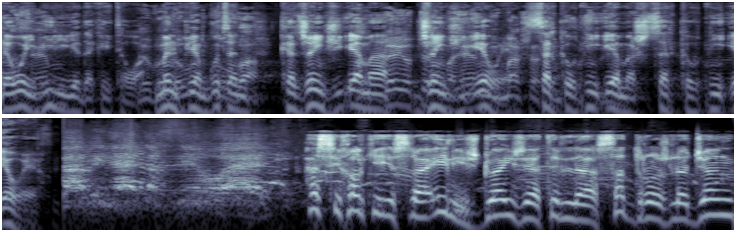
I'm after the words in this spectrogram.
لەوەی بیری لێ دەکەیتەوە، من پێم گوتن کە جەنگی ئێمە جەنگی ئێوەیە، سەرکەوتنی ئێمەش سەرکەوتنی ئێوەیە. هەستی خەڵکی ئیسرائیلیش دوای زیاتر لە سەد رۆژ لە جەنگ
